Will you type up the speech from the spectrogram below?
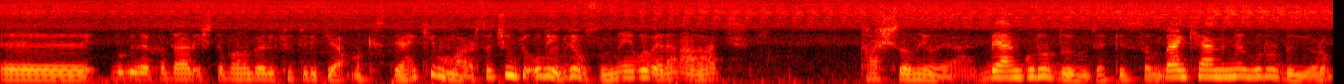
eee, bugüne kadar işte bana böyle kötülük yapmak isteyen kim varsa. Çünkü oluyor biliyor musunuz? Meyve veren ağaç taşlanıyor yani. Ben gurur duyulacak insanım. Ben kendimle gurur duyuyorum.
